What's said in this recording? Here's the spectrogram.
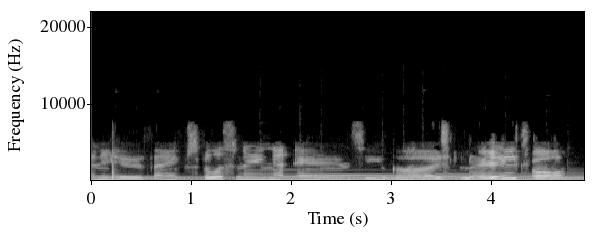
Anywho, thanks for listening and see you guys later.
